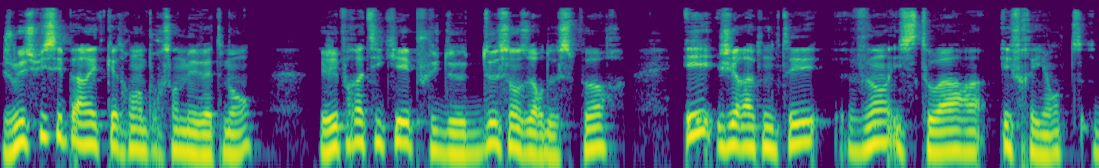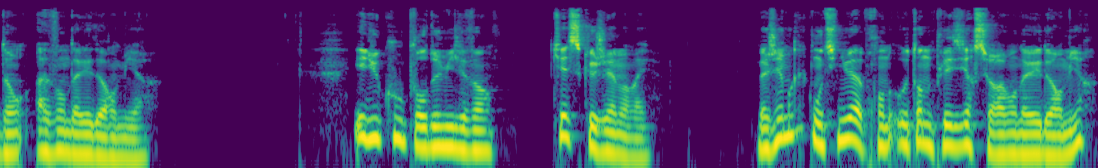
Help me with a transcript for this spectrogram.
Je me suis séparé de 80% de mes vêtements, j'ai pratiqué plus de 200 heures de sport, et j'ai raconté 20 histoires effrayantes dans Avant d'aller dormir. Et du coup, pour 2020, qu'est-ce que j'aimerais? Bah, J'aimerais continuer à prendre autant de plaisir sur Avant d'aller dormir.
